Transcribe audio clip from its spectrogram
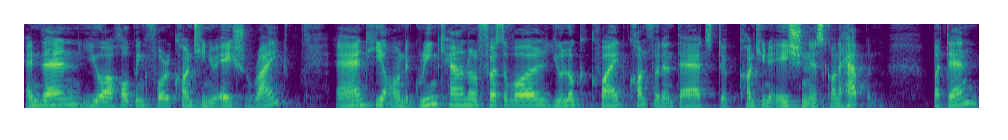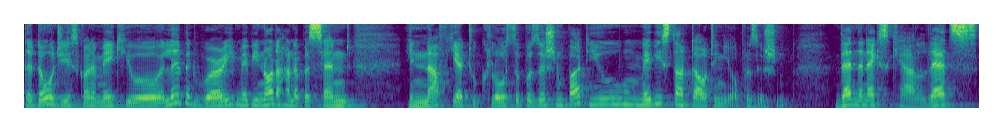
and then you are hoping for a continuation, right? And here on the green candle, first of all, you look quite confident that the continuation is going to happen. But then the doji is going to make you a little bit worried, maybe not 100% enough yet to close the position, but you maybe start doubting your position. Then the next candle, that's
